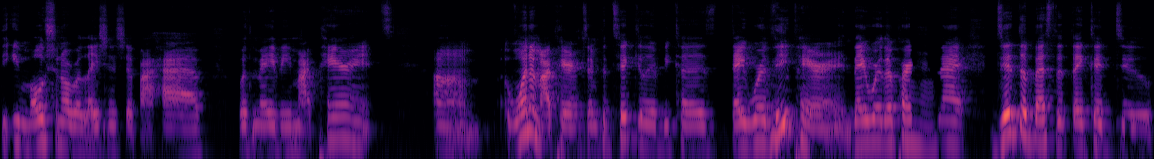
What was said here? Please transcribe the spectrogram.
the emotional relationship I have with maybe my parents, um, one of my parents in particular, because they were the parent. They were the person Mhm. that did the best that they could do.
